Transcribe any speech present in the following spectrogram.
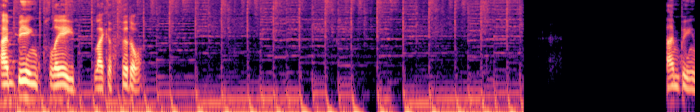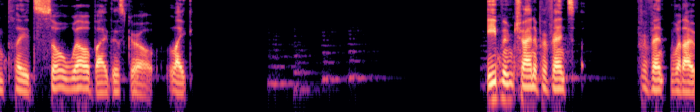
I'm being played like a fiddle. I'm being played so well by this girl. Like, even trying to prevent prevent what I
